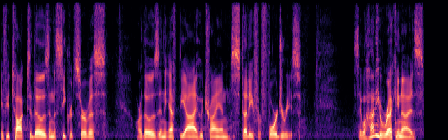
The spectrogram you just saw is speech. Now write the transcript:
if you talk to those in the Secret Service or those in the FBI who try and study for forgeries. Say, well, how do you recognize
